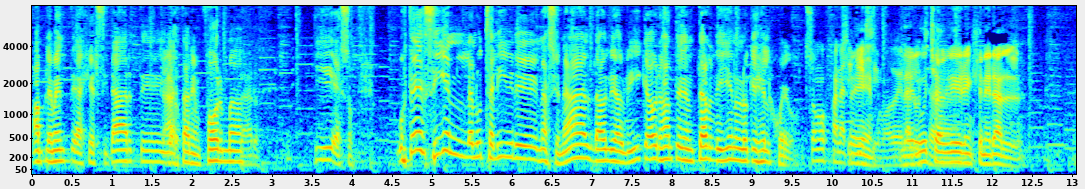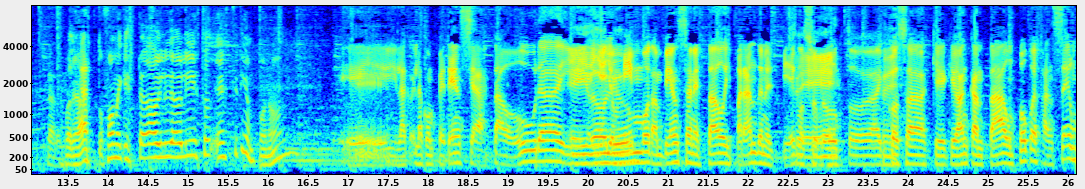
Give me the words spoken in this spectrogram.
ampliamente a ejercitarte y a estar en forma. Claro. Y eso. ¿Ustedes siguen la lucha libre nacional, WWE, cabros, antes de entrar de lleno en lo que es el juego? Somos fanatiquísimos de de la lucha libre en general. Claro. Por harto fome que está WWE esto, en este tiempo, ¿no? Eh, y la, la competencia ha estado dura y, ellos mismos también se han estado disparando en el pie con su producto. Hay sí. cosas que, que van cantadas, un poco de fanservice, un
